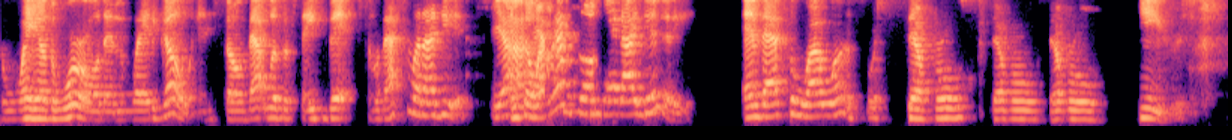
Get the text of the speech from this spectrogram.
the way of the world and the way to go. And so that was a safe bet. So that's what I did. Yeah. And so I took on that identity. And that's who I was for several, several, several years.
